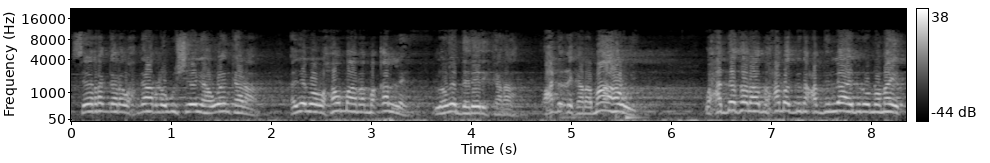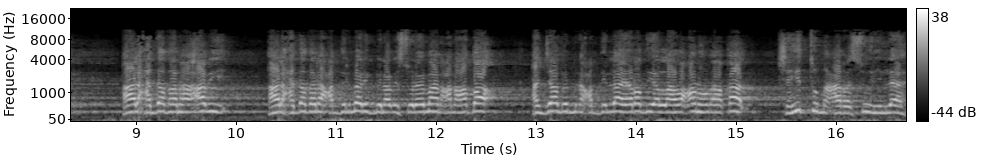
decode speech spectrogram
see raggana wax gaar loogu sheegay haweenkana ayagoo waxbamaana maqan leh looga dareeri karaa wax dhici kara ma aha wey waxadaanaa moxamed bin cabdillaahi bn numayr qaala xadaanaa abi qaala xadaanaa cabdilmalik bin abi sulaymaan can caطaa can jaabir bn cabdillaahi radia allahu canhuma qaal shahidtu maca rasuuli illaah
